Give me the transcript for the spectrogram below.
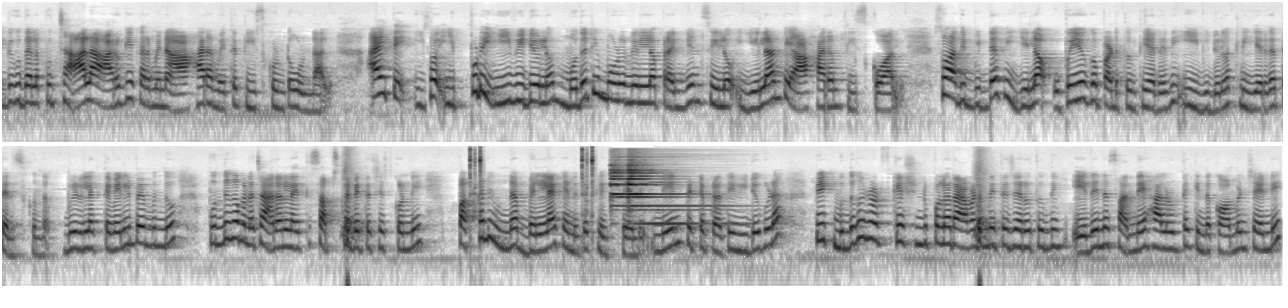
ఎదుగుదలకు చాలా ఆరోగ్యకరమైన ఆహారం అయితే తీసుకుంటూ ఉండాలి. అయితే సో ఇప్పుడు ఈ వీడియోలో మొదటి మూడు నెలల ప్రెగ్నెన్సీలో ఎలాంటి ఆహారం తీసుకోవాలి? సో అది బిడ్డకు ఎలా ఉపయోగపడుతుంది అనేది ఈ వీడియోలో క్లియర్గా తెలుసుకుందాం. వీడియోలోకి వెళ్ళిపోయే ముందు ముందుగా మన ఛానల్ అయితే సబ్స్క్రైబ్ అయితే చేసుకోండి. పక్కనే ఉన్న బెల్ అయితే క్లిక్ చేయండి. నేను పెట్టే ప్రతి వీడియో కూడా మీకు ముందుగా నోటిఫికేషన్ రూపంలో రావడం అయితే జరుగుతుంది. ఏదైనా సందేహాలు ఉంటే కింద కామెంట్ చేయండి.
